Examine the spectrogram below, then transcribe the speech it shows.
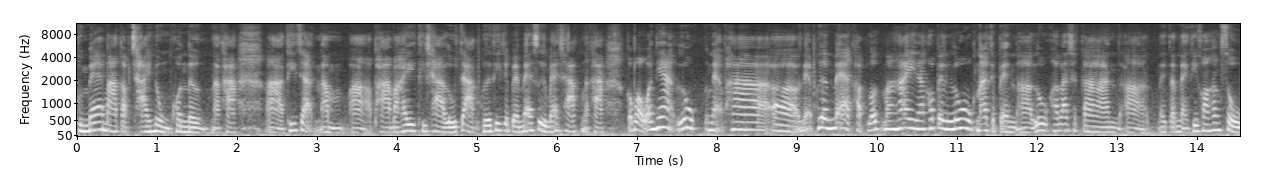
คุณแม่มากับชายหนุ่มคนหนึ่งนะคะะที่จะนำพามาให้ทิชารู้จักเพื่อที่จะเป็นแม่สื่อแม่ชักนะคะ ก็บอกว่าเนี่ยลูกเนี่ยพาเนี่ยเพื่อนแม่ขับรถมาให้นะเขาเป็นลูกน่าจะเป็นลูกข้าราชการในตำแหน่งที่ค่อนข้างสูง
